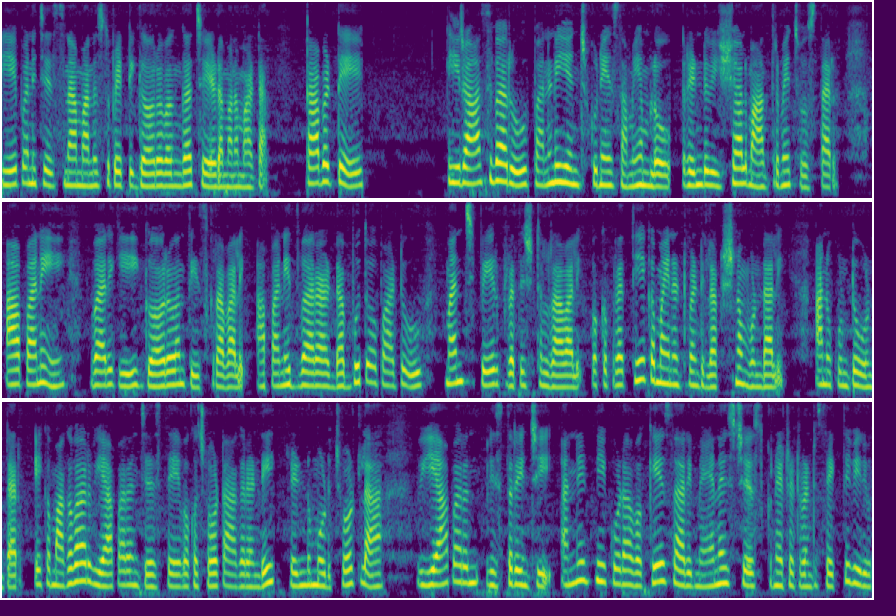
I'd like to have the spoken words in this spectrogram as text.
ఏ పని చేసినా మనసు పెట్టి గౌరవంగా చేయడం అనమాట కాబట్టే ఈ రాశివారు పనిని ఎంచుకునే సమయంలో రెండు విషయాలు మాత్రమే చూస్తారు. ఆ పని వారికి గౌరవం తీసుకురావాలి. ఆ పని ద్వారా డబ్బుతో పాటు మంచి పేరు ప్రతిష్టలు రావాలి. ఒక ప్రత్యేకమైనటువంటి లక్షణం ఉండాలి అనుకుంటూ ఉంటారు. ఇక మగవారు వ్యాపారం చేస్తే ఒక చోట ఆగరండి. రెండు మూడు చోట్ల వ్యాపారం విస్తరించి అన్నింటినీ కూడా ఒకేసారి మేనేజ్ చేసుకునేటటువంటి శక్తి వీరి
